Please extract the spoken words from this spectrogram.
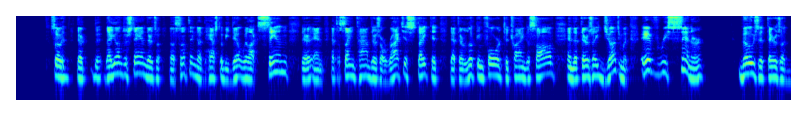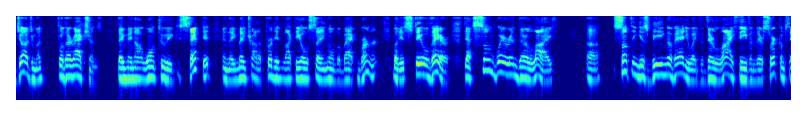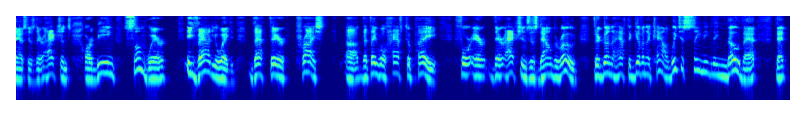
So they understand there's a, a, something that has to be dealt with, like sin, there, and at the same time, there's a righteous state that, that they're looking forward to trying to solve, and that there's a judgment. Every sinner knows that there's a judgment for their actions. They may not want to accept it, and they may try to put it like the old saying on the back burner, but it's still there. That somewhere in their life, uh, something is being evaluated. Their life, even their circumstances, their actions are being somewhere evaluated. That their price uh, that they will have to pay for their, their actions is down the road. They're going to have to give an account. We just seemingly know that that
